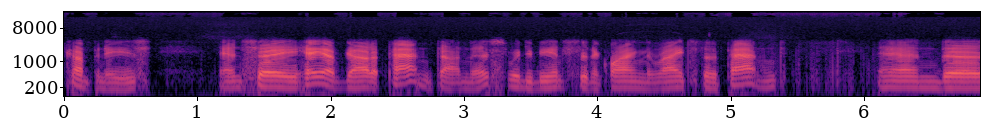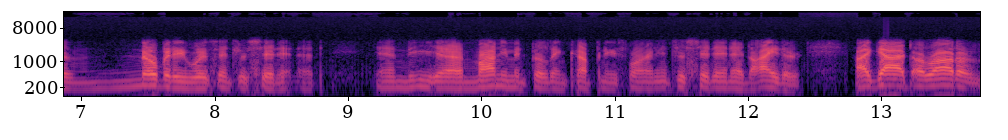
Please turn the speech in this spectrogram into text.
companies and say, "Hey, I've got a patent on this. Would you be interested in acquiring the rights to the patent?" And uh, nobody was interested in it, and the uh, monument building companies weren't interested in it either. I got a lot of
